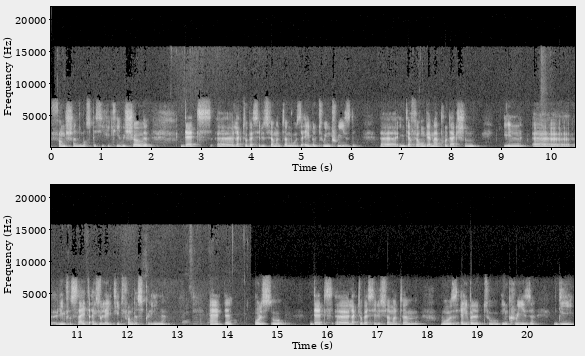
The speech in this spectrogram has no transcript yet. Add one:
function, more specifically, we showed that uh, Lactobacillus fermentum was able to increase uh, interferon gamma production in uh, lymphocyte isolated from the spleen, and also that uh, Lactobacillus fermentum was able to increase the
